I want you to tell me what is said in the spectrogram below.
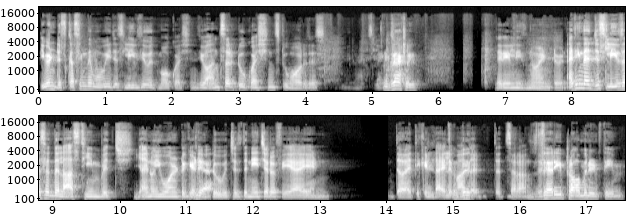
even discussing the movie just leaves you with more questions. You answer two questions, two more. Just like Exactly. there really is no end to it. I think that just leaves us at the last theme, which I know you wanted to get Yeah. into, which is the nature of AI and the ethical dilemma that that surrounds it. Very prominent theme.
